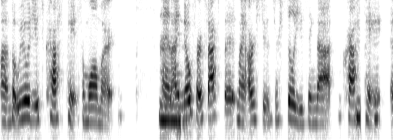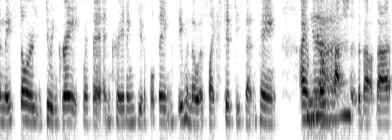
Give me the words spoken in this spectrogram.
um, but we would use craft paint from Walmart. And I Mhm. know for a fact that my art students are still using that craft paint and they still are doing great with it and creating beautiful things, even though it's like 50 cent paint. I am so passionate about that.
